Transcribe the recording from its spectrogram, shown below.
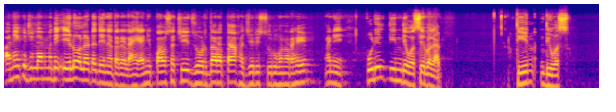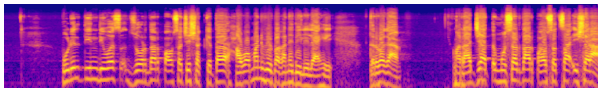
अनेक जिल्ह्यांमध्ये येलो अलर्ट देण्यात आलेला आहे. आणि पावसाची जोरदार आता हजेरी सुरू होणार आहे. आणि पुढील तीन दिवस हे बघा तीन दिवस. पुढील तीन दिवस जोरदार पावसाची शक्यता हवामान विभागाने दिलेली आहे. तर बघा राज्यात मुसळधार पावसाचा इशारा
